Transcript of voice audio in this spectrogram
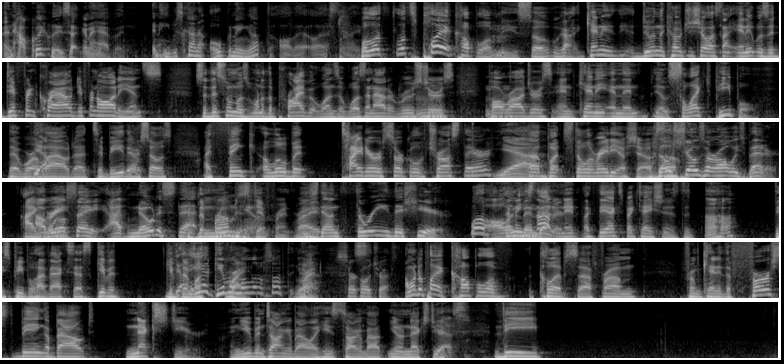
and how quickly is that going to happen? And he was kind of opening up to all that last night. Well, let's let's play a couple of these. So we got Kenny doing the coaching show last night, and it was a different crowd, different audience. So this one was one of the private ones. that wasn't out at Roosters. Paul Rogers and Kenny, and then you know select people that were Yeah. allowed uh, to be there. So it's I think a little bit tighter circle of trust there. Yeah. uh, but still a radio show. Those so. shows are always better. I agree. will say I've noticed that The from mood is him. different, right? He's done three this year. Well, All I mean, he's not better. an. Like the expectation is that Uh-huh. these people have access. Give it, give Yeah, them, yeah, a, give right. a little something. Yeah. Right. Circle of trust. I want to play a couple of clips uh, from from Kenny. The first being about next year, and you've been talking about like he's talking about you know next year. Yes. The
